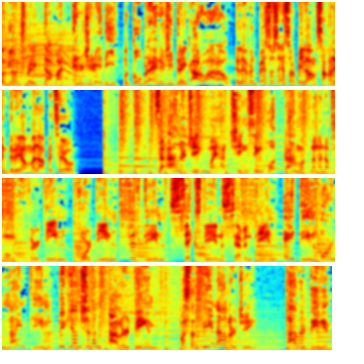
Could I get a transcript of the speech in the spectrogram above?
Pag lunch break, dapat energy ready. Mag-Cobra Energy Drink araw-araw. 11 pesos SRP lang sa karinderyang malapit sa'yo. Sa allerging, may hachingsing hot kamot ng anak mong 13, 14, 15, 16, 17, 18, or 19, bigyan siya ng Allertine. Basta teen allergy, Allertine.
